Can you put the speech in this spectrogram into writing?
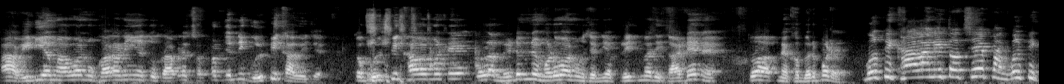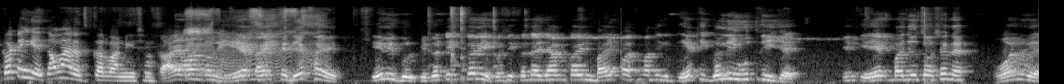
આ વિડીયામાં આવવાનું કારણ એ હતું કે આપણે સફરજનની ગુલ્ફી ખાવી છે. તો ગુલ્ફી ખાવા માટે ઓલા મેડમને મળવાનું છે. ત્યાં ફ્રીજમાંથી કાઢે ને તો આપને ખબર પડે. ગુલ્ફી ખાવાની તો છે પણ ગુલ્ફી કટિંગ એ તમારે જ કરવાની છે. કાંઈ વાંધો નહીં. એ કાંઈક દેખાય. એવી ગુલ્ફી કટિંગ કરી પછી કદાચ આમ કરીને બાયપાસમાંથી હેઠી ગલી ઉતરી જાય. કેમ કે એક બાજુ તો છે ને વન વે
